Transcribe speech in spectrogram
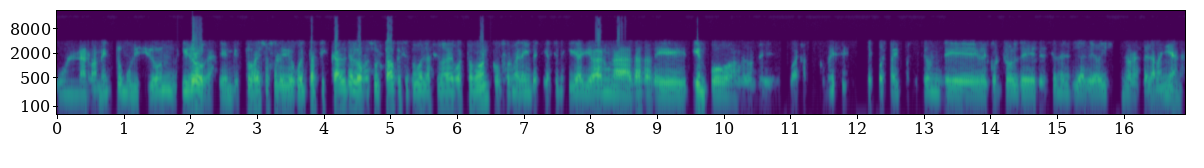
un armamento, munición y droga. En visto a eso se le dio cuenta al fiscal de los resultados que se tuvo en la ciudad de Puerto Montt, conforme a las investigaciones que ya llevan una data de tiempo, alrededor de cuatro a cinco meses puesta a disposición del control de detención el día de hoy en horas de la mañana.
